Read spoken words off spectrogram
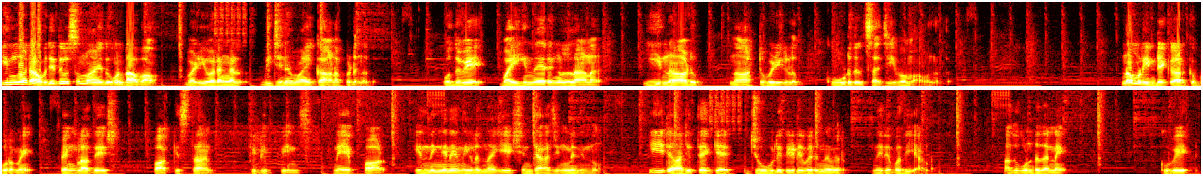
ഇന്നൊരു അവധി ദിവസമായതുകൊണ്ടാവാം വഴിയോരങ്ങൾ വിജനമായി കാണപ്പെടുന്നത്. പൊതുവെ വൈകുന്നേരങ്ങളിലാണ് ഈ നാടും നാട്ടുവഴികളും കൂടുതൽ സജീവമാവുന്നത്. നമ്മൾ ഇന്ത്യക്കാർക്ക് പുറമെ ബംഗ്ലാദേശ് പാകിസ്ഥാൻ ഫിലിപ്പീൻസ് നേപ്പാൾ എന്നിങ്ങനെ നീളുന്ന ഏഷ്യൻ രാജ്യങ്ങളിൽ നിന്നും ഈ രാജ്യത്തേക്ക് ജോലി തേടി വരുന്നവർ നിരവധിയാണ്. അതുകൊണ്ട് തന്നെ കുവൈറ്റ്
